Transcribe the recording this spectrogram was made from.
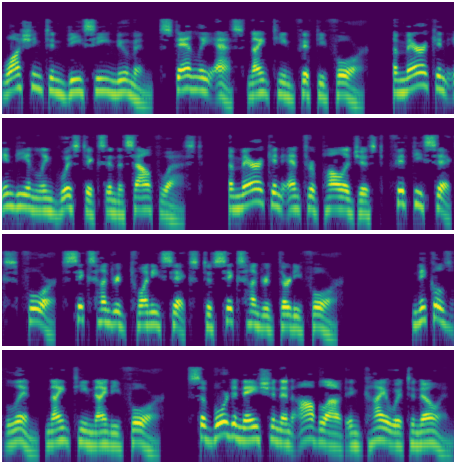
Washington, D.C. Newman, Stanley S. 1954. American Indian Linguistics in the Southwest. American Anthropologist, 56 4, 626-634. Nichols, Lynn, 1994. Subordination and Ablaut in Kiowa Tanoan.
